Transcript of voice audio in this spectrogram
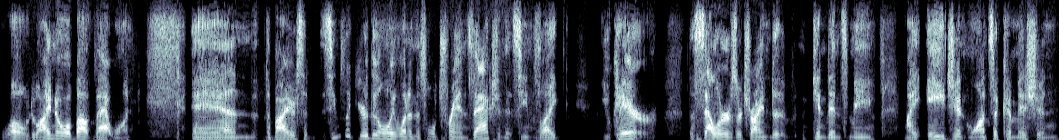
Whoa do i know about that one and the buyer said it seems like you're the only one in this whole transaction that seems like you care. The sellers are trying to convince me. My agent wants a commission.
